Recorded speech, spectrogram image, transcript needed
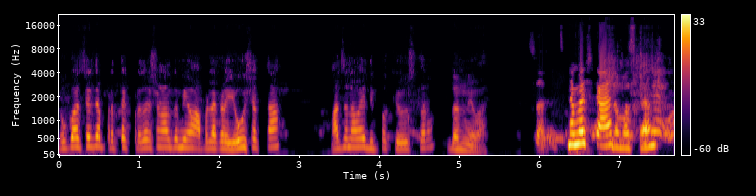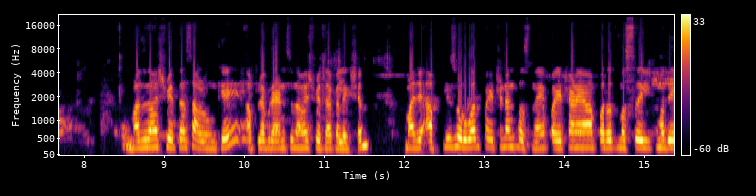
लोक असेल तर प्रत्येक प्रदर्शनाला तुम्ही आपल्याकडे येऊ शकता. माझं नाव आहे दीपक केळुसकर. धन्यवाद. नमस्कार. नमस्कार. माझं नाव श्वेता साळुंके आपल्या ब्रँडचं नाव आहे श्वेता कलेक्शन. माझे आपली सुरुवात पैठण्यांपासून आहे. पैठण्या परत मग सिल्कमध्ये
